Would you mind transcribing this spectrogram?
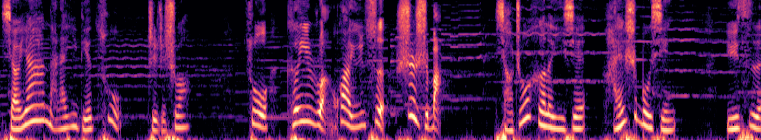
小鸭拿来一碟醋，指着说：“醋可以软化鱼刺，试试吧。”小猪喝了一些，还是不行，鱼刺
